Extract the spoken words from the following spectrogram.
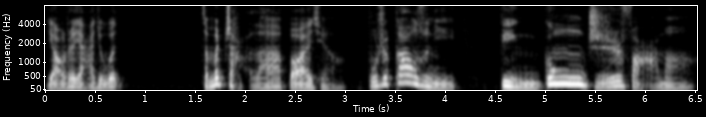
咬着牙就问：“怎么斩了，包爱卿？不是告诉你秉公执法吗？”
